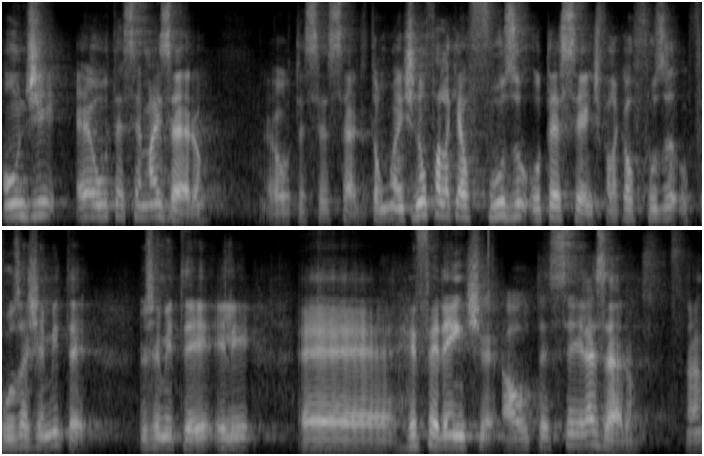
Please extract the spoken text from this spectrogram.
onde é o TC mais zero. É o TC certo. Então a gente não fala que é o fuso UTC, a gente fala que é o fuso, o fuso é GMT. O GMT, ele é referente ao UTC, ele é zero. Tá?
